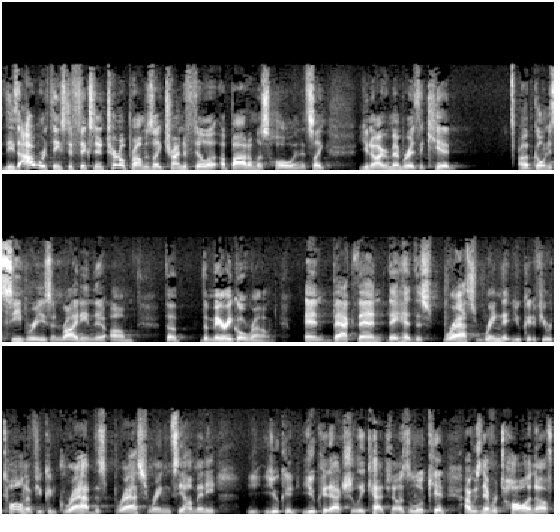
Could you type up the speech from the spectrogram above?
these outward things to fix an internal problem is like trying to fill a, a bottomless hole. And it's like, you know, I remember as a kid uh, going to Seabreeze and riding the, um, the, the merry-go-round. And back then, they had this brass ring that you could, if you were tall enough, you could grab this brass ring and see how many you could, you could actually catch. Now, as a little kid, I was never tall enough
